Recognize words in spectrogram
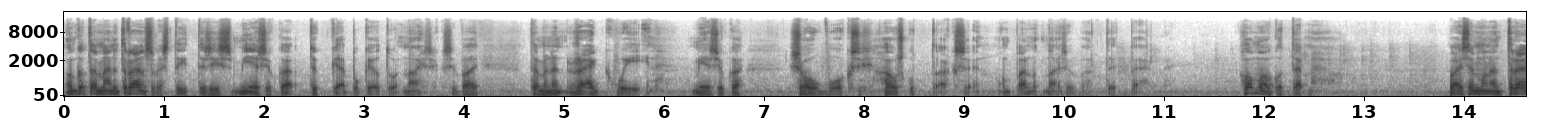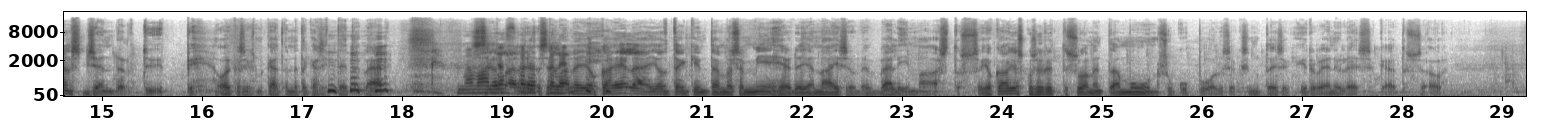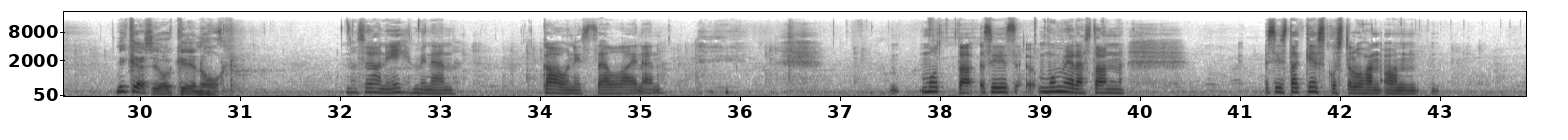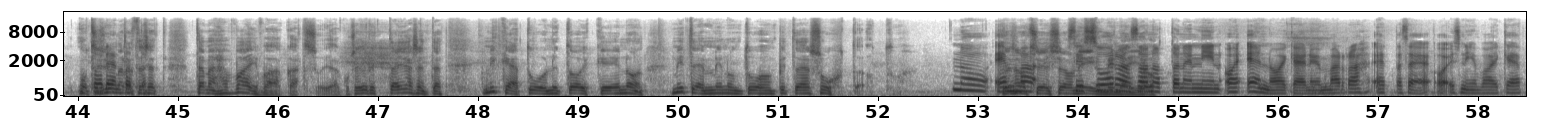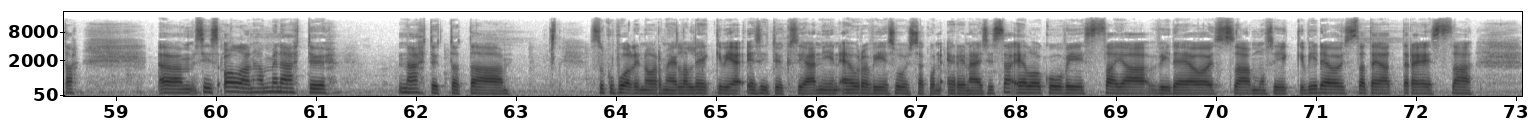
Onko tämä nyt transvestiitti, siis mies, joka tykkää pukeutua naiseksi, vai tämmöinen drag queen, mies, joka show vuoksi hauskuttaakseen on pannut naisen vaatteet päälle? Homoko tämä on? Vai semmoinen transgender-tyyppi? Oikaisinko mä käytän näitä käsitteitä väärin? mä vaan sellainen, sellainen, joka elää jotenkin tämmöisen mieheyden ja naisuuden välimaastossa, joka on joskus yritetty suomentaa muun sukupuoliseksi, mutta ei se hirveän yleisessä käytössä ole. Mikä se oikein on? No se on ihminen, kaunis sellainen. Mutta siis mun mielestä on, siis tämä keskusteluhan on mutta siis että tämähän vaivaa katsojaa, kun se yrittää jäsentää, että mikä tuo nyt oikein on, miten minun tuohon pitää suhtautua. No en mä, se, se on siis suoraan sanottuna niin en oikein ymmärrä, että se olisi niin vaikeaa. Öm, siis ollaanhan me nähty, nähty tota, sukupuolinormeilla leikkiviä esityksiä niin euroviisuissa kuin erinäisissä elokuvissa ja videoissa, musiikkivideoissa, teattereissa,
